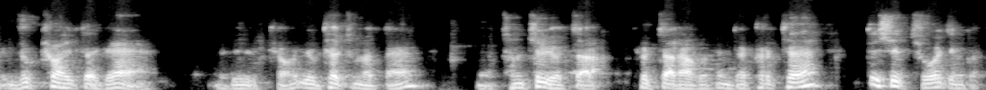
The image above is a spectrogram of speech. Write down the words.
육효 할 적에 육효 육효쯤 할때 점칠효자 효자라고 이제 그렇게 뜻이 주어진 거죠.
